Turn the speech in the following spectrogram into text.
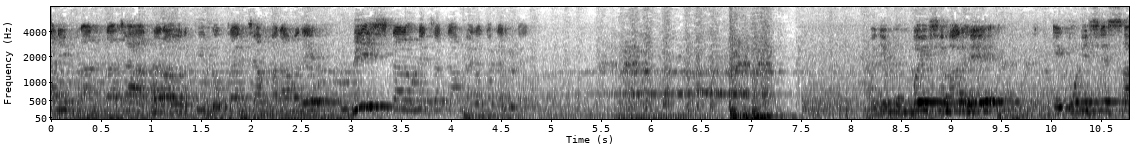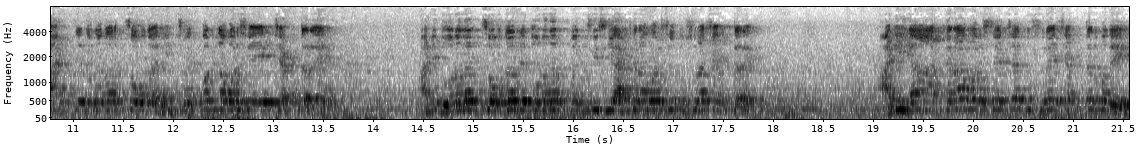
आणि प्रांताच्या आधारावरती लोकांच्या मनामध्ये विष घालवण्याचं काम हे लोक करत आहेत म्हणजे मुंबई शहर हे एकोणीसशे साठ ते दोन हजार चौदा ही चोपन्न वर्ष एक चॅप्टर आहे. आणि दोन हजार चौदा ते दोन हजार पंचवीस ही अकरा वर्ष दुसरा चॅप्टर आहे. आणि या अकरा वर्षाच्या दुसऱ्या चॅप्टरमध्ये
